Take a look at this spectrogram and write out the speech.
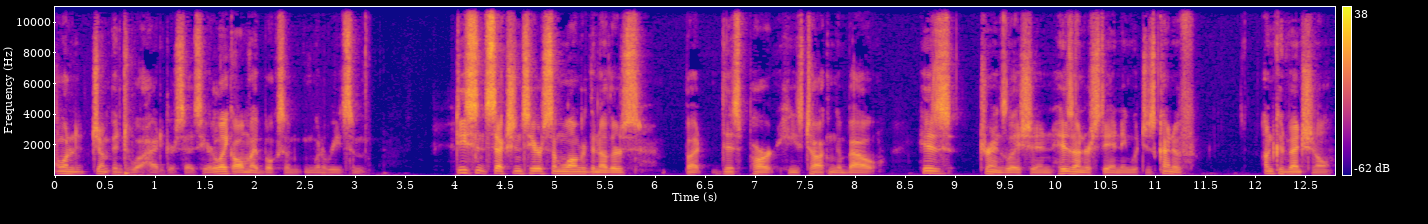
I want to jump into what Heidegger says here. Like all my books, I'm, I'm going to read some decent sections here, some longer than others, but this part he's talking about his translation, his understanding, which is kind of unconventional,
